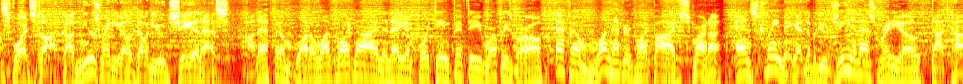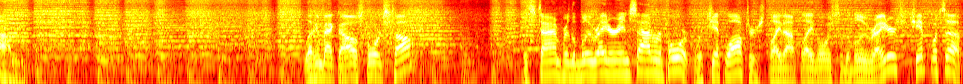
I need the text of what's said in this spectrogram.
sports talk on News Radio WGNS on FM 101.9 and AM 1450 Murfreesboro, FM 100.5 Smyrna, and streaming at WGNSradio.com. Welcome back to All Sports Talk. It's time for the Blue Raider Insider Report with Chip Walters, play by play voice of the Blue Raiders. Chip, what's up?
